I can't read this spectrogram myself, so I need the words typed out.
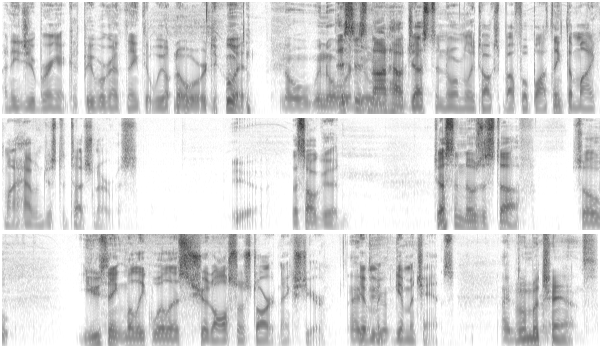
I need you to bring it because people are gonna think that we don't know what we're doing. No, we know what this we're is doing. not how Justin normally talks about football. I think the mic might have him just a touch nervous. Yeah. That's all good. Justin knows his stuff. So, you think Malik Willis should also start next year? I give do. him, a, give him a chance. I Give do, him a chance.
